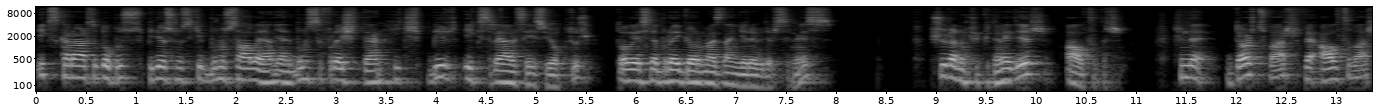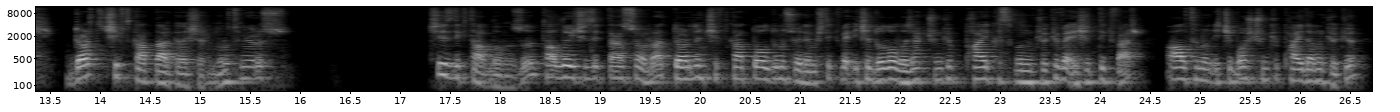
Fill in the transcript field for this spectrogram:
x kare artı 9 biliyorsunuz ki bunu sağlayan yani bunu sıfıra eşitleyen hiçbir x reel sayısı yoktur. Dolayısıyla burayı görmezden gelebilirsiniz. Şuranın kökü de nedir? 6'dır. Şimdi 4 var ve 6 var. 4 çift katlı arkadaşlarım unutmuyoruz. Çizdik tablomuzu. Tabloyu çizdikten sonra 4'ün çift katlı olduğunu söylemiştik ve içi dolu olacak. Çünkü pay kısmının kökü ve eşitlik var. 6'nın içi boş çünkü paydanın kökü.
